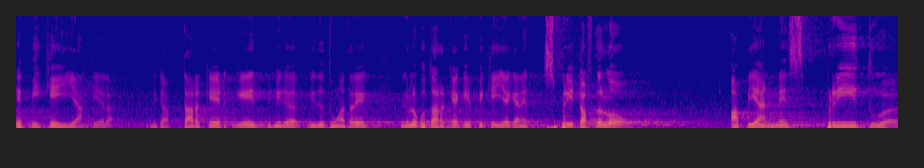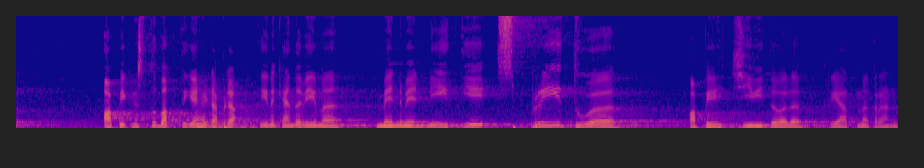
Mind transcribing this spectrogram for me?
එපිකෙයියා කියලා. මේක තර්කයේ ගේද්දි මේක විදුතුන් අතරේ මේක ලොකු තර්කයක් එපිකෙයියා කියන්නේ spirit of the law. අපි යන්නේ ස්ප්‍රීතුව. අපි ක්‍රිස්තු භක්තියෙන් හිට අපිට තියෙන කැඳවීම මෙන්න මේ නීතියේ ස්ප්‍රීතුව අපේ ජීවිතවල ක්‍රියාත්මක කරන්න.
